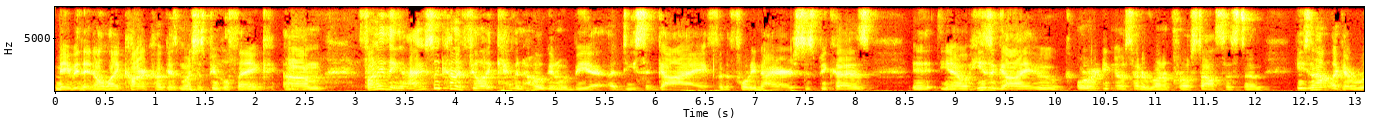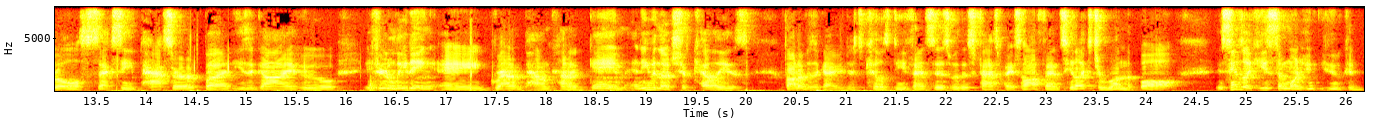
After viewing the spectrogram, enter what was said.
maybe they don't like Connor Cook as much as people think. Um, funny thing, I actually kind of feel like Kevin Hogan would be a, a decent guy for the 49ers just because – it, you know, he's a guy who already knows how to run a pro style system. He's not like a real sexy passer, but he's a guy who, if you're leading a ground and pound kind of game, and even though Chip Kelly is thought of as a guy who just kills defenses with his fast paced offense, he likes to run the ball. It seems like he's someone who, who could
